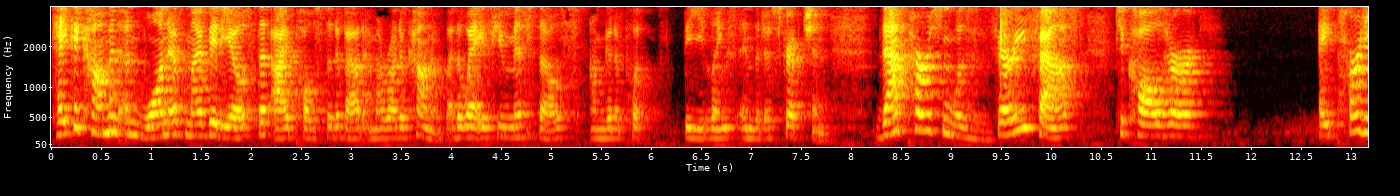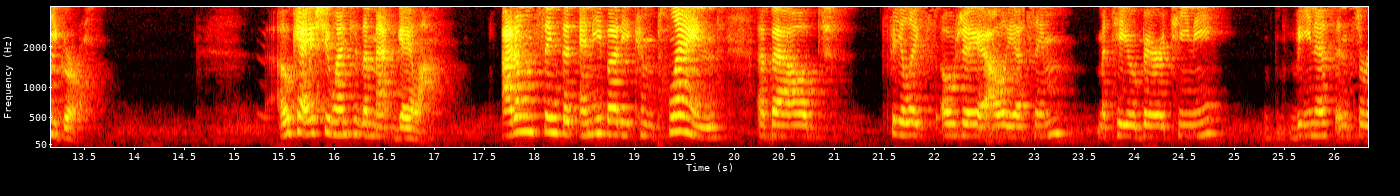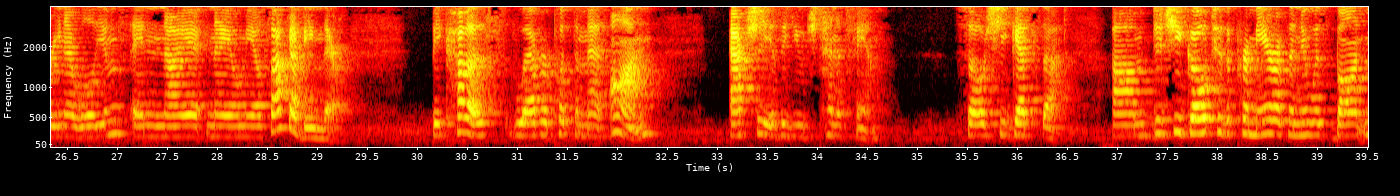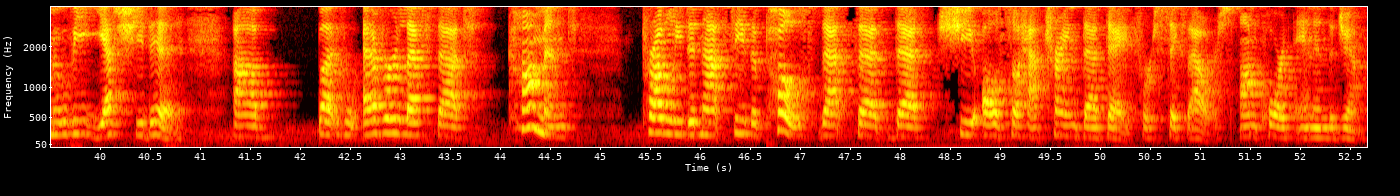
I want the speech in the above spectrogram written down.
take a comment on one of my videos that I posted about Emma Raducanu. By the way, if you missed those, I'm going to put the links in the description. That person was very fast to call her a party girl. Okay, she went to the Met Gala. I don't think that anybody complained about Felix Auger-Aliassime, Matteo Berrettini, Venus and Serena Williams, and Naomi Osaka being there. Because whoever put the Met on actually is a huge tennis fan. So she gets that. Um, did she go to the premiere of the newest Bond movie? Yes, she did. Uh, but whoever left that comment probably did not see the post that said that she also had trained that day for six hours on court and in the gym.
